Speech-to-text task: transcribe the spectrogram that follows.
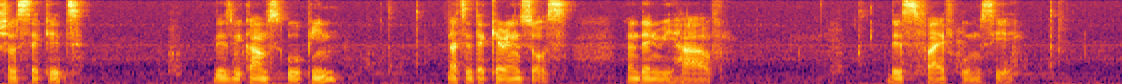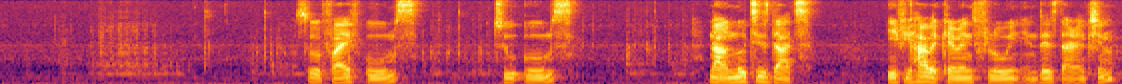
short circuit. This becomes open that is the current source. And then we have this 5 ohms here. So 5 ohms 2 ohms. Now notice that if you have a current flowing in this direction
